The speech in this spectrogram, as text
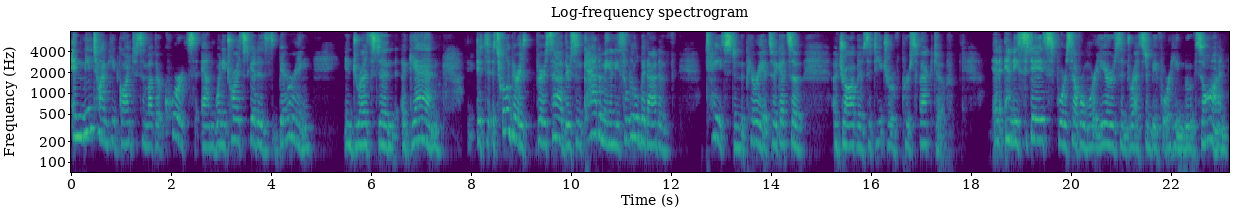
In the meantime, he'd gone to some other courts, and when he tries to get his bearing, in Dresden again. It's it's really very very sad. There's an academy, and he's a little bit out of taste in the period, so he gets a a job as a teacher of perspective. And, and he stays for several more years in Dresden before he moves on.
